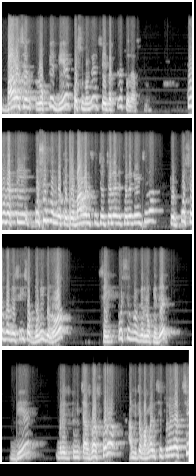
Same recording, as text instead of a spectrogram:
বাংলাদেশের লোককে দিয়ে পশ্চিমবঙ্গে সেই ব্যক্তিরা চলে আসলো। কোন ব্যক্তি পশ্চিমবঙ্গ থেকে বাংলাদেশে চলে চলে গিয়েছিল, তো পশ্চিমবঙ্গে সেই সব জমিগুলো সেই পশ্চিমবঙ্গের লোকেদের দিয়ে বলে যে, তুমি চাষবাস করো, আমি তো বাংলাদেশে চলে যাচ্ছি।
